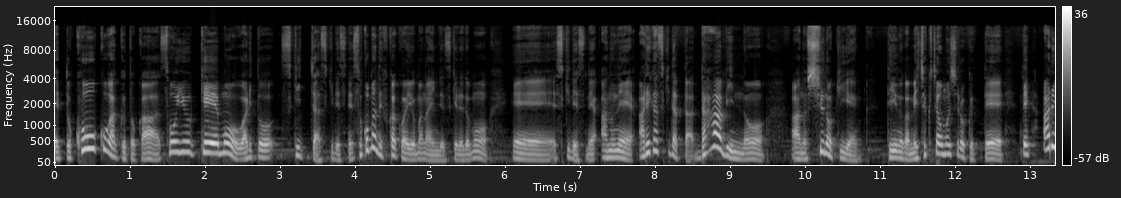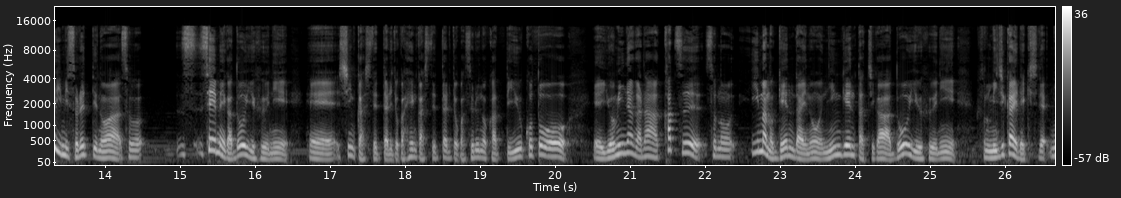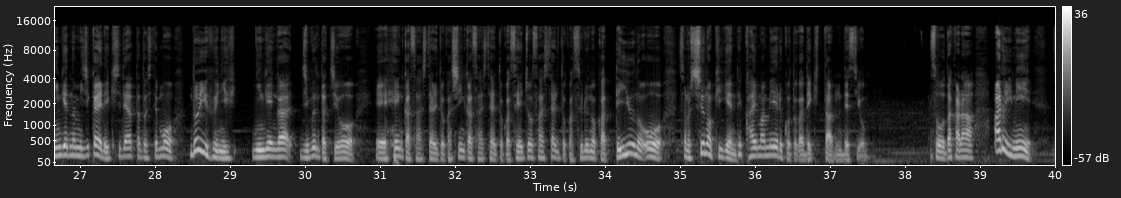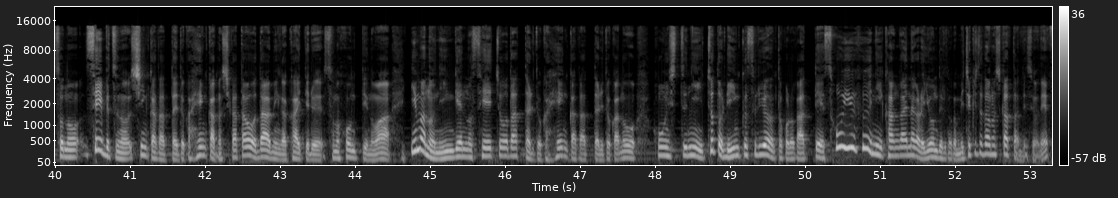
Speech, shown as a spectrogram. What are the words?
えっと、考古学とか、そういう系も割と好きっちゃ好きですね。そこまで深くは読まないんですけれども、えー、好きですね。あのね、あれが好きだった。ダービンの、あの、種の起源っていうのがめちゃくちゃ面白くって、で、ある意味それっていうのは、その、生命がどういうふうに、えー、進化していったりとか変化していったりとかするのかっていうことを、えー、読みながらかつその今の現代の人間たちがどういうふうにその短い歴史で人間の短い歴史であったとしてもどういうふうに人間が自分たちを、え、変化させたりとか進化させたりとか成長させたりとかするのかっていうのをその種の起源で垣間見えることができたんですよ。そうだからある意味その生物の進化だったりとか変化の仕方をダーウィンが書いてるその本っていうのは今の人間の成長だったりとか変化だったりとかの本質にちょっとリンクするようなところがあってそういうふうに考えながら読んでるのがめちゃくちゃ楽しかったんですよね。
